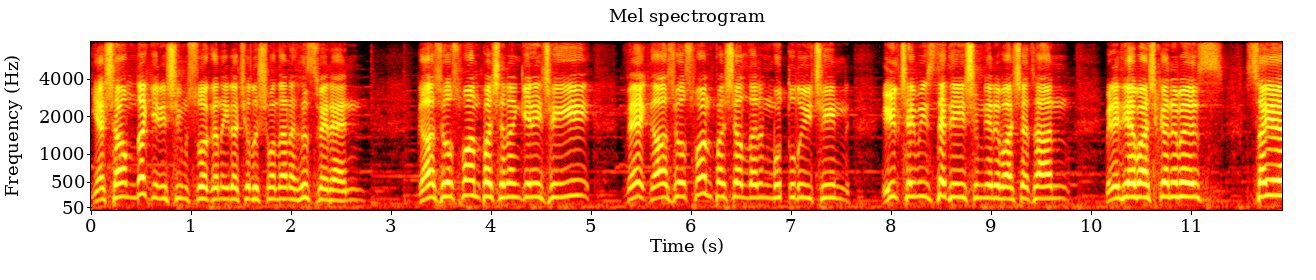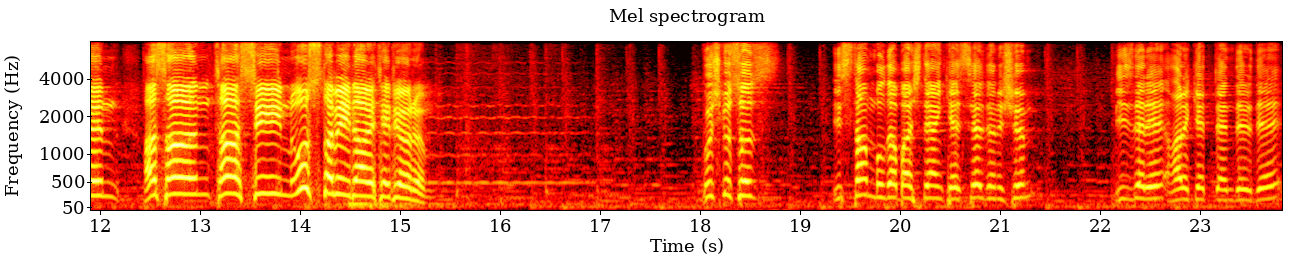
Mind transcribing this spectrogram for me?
yaşamda gelişim sloganıyla çalışmalarına hız veren Gazi Osman Paşa'nın geleceği ve Gazi Osman Paşalıların mutluluğu için ilçemizde değişimleri başlatan Belediye Başkanımız Sayın Hasan Tahsin Usta Bey'i davet ediyorum. Kuşkusuz İstanbul'da başlayan kentsel dönüşüm bizleri hareketlendirdi.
